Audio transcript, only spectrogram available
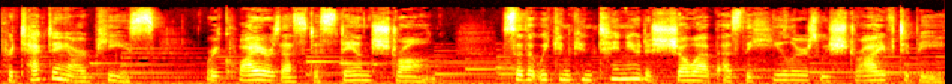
protecting our peace requires us to stand strong so that we can continue to show up as the healers we strive to be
